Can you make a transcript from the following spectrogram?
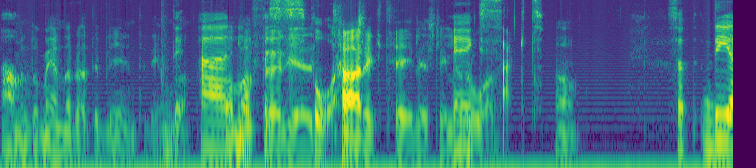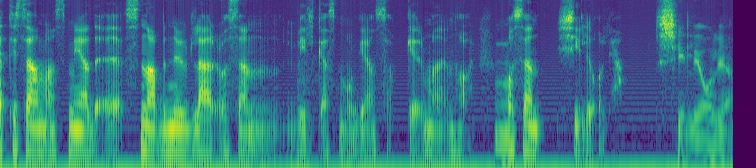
Ja. Men då menar du att det blir inte det? Om Det man, är om man inte följer svårt. Tarek Taylors lilla råd. Exakt. Ja. Så att det tillsammans med eh, snabbnudlar och sen vilka små grönsaker man än har. Mm. Och sen chiliolja. Chiliolja,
